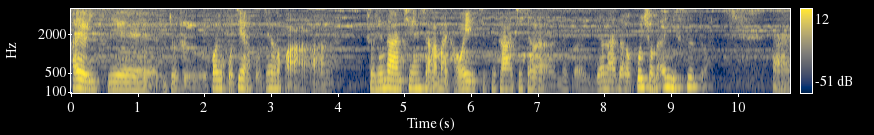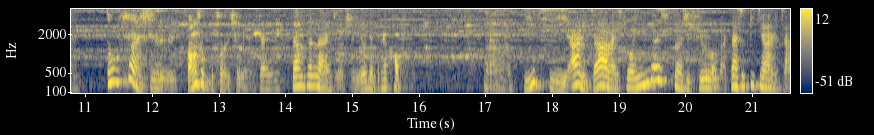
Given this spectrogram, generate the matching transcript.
还有一些就是关于火箭，火箭的话，首先他签下了麦卡威，其次他签下了那个原来的灰熊的恩尼斯，对吧？哎。都算是防守不错的球员，但是三分呢，就是有点不太靠谱。呃，比起阿里扎来说，应该算是削弱吧。但是毕竟阿里扎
